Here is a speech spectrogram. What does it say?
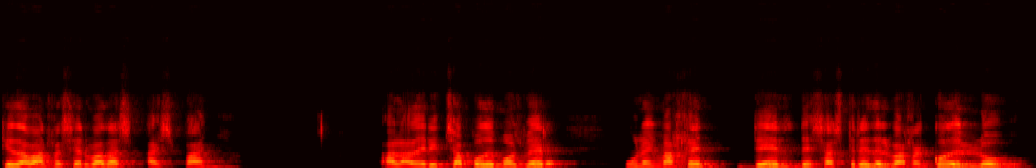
quedaban reservadas a España. A la derecha podemos ver una imagen del desastre del Barranco del Lobo,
